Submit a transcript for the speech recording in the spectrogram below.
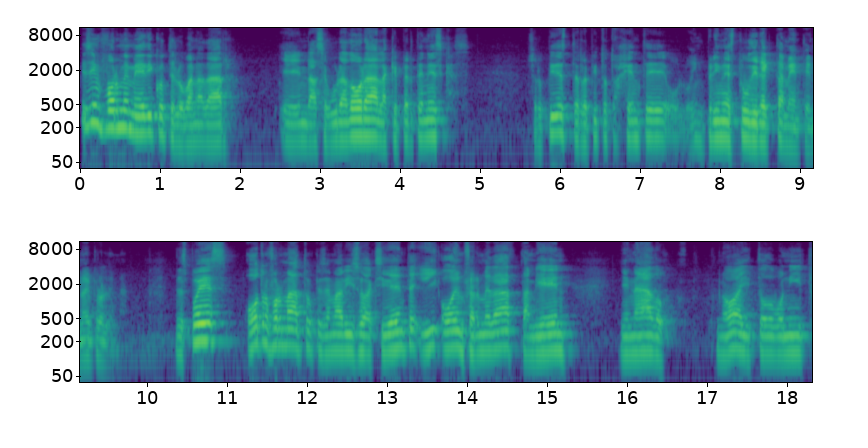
Ese informe médico te lo van a dar en la aseguradora a la que pertenezcas. Se lo pides, te repito, a tu agente o lo imprimes tú directamente, no hay problema. Después otro formato que se llama aviso de accidente y o enfermedad también llenado, ¿no? Ahí todo bonito.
